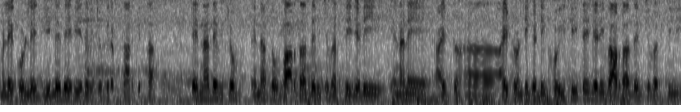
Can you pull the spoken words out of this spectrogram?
ਮਲੇਕੋਟਲੇ ਜ਼ਿਲ੍ਹੇ ਦੇ ਏਰੀਆ ਦੇ ਵਿੱਚੋਂ ਗ੍ਰਿਫਤਾਰ ਕੀਤਾ ਤੇ ਇਹਨਾਂ ਦੇ ਵਿੱਚੋਂ, ਇਹਨਾਂ ਤੋਂ ਵਾਰਦਾਤ ਦੇ ਵਿੱਚ ਵਰਤੀ ਜਿਹੜੀ ਇਹਨਾਂ ਨੇ ਆਈ 20 ਗੱਡੀ ਖੋਈ ਸੀ ਤੇ ਜਿਹੜੀ ਵਾਰਦਾਤ ਦੇ ਵਿੱਚ ਵਰਤੀ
